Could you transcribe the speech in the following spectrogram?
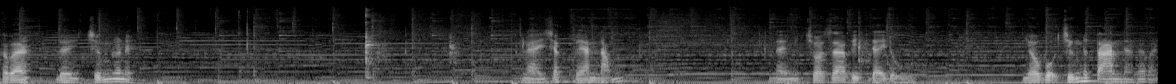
Các bạn, đây, trứng nữa này. Này, chắc phải ăn nóng. Này, mình cho gia vị đầy đủ nhiều bộ trứng nó tan ra các bạn.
